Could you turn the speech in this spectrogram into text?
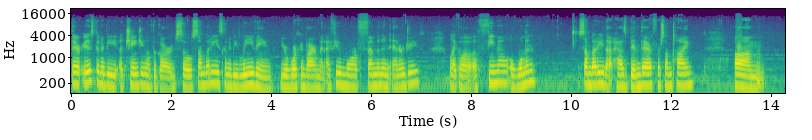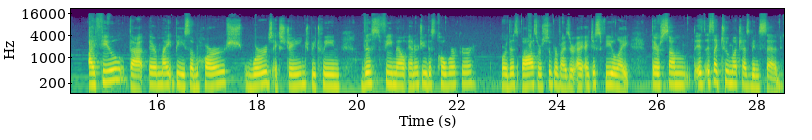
there is going to be a changing of the guard. So somebody is going to be leaving your work environment. I feel more feminine energies like a, a female, a woman, somebody that has been there for some time. Um, I feel that there might be some harsh words exchanged between this female energy, this coworker, or this boss or supervisor. I, I just feel like there's some, it's, it's like too much has been said.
